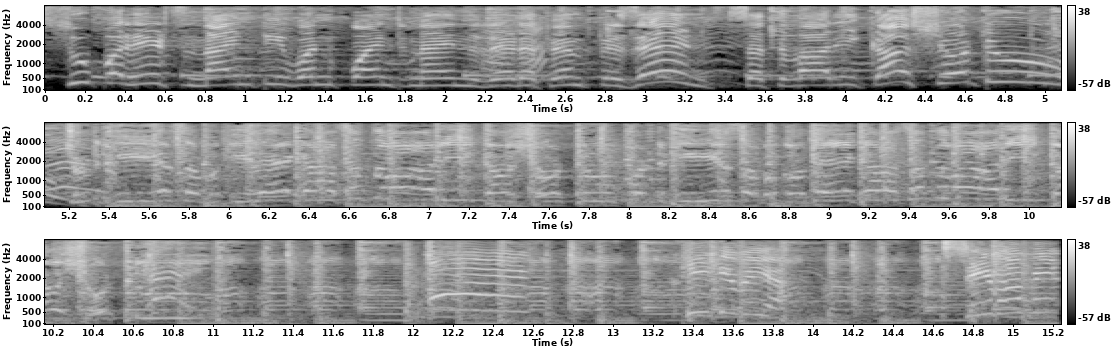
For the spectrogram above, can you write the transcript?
Super hits 91.9 red FM present Satwari का छोटू चुटकी है सबकी रहेगा सतवारी का छोटू पटकी है सबको देगा सतवारी का छोटू ठीक है भैया। सेवा में।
